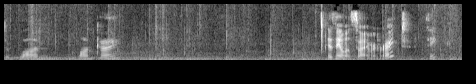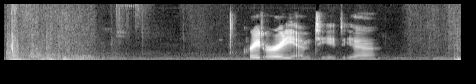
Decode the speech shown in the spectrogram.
The blonde, blonde guy? His name was Simon, right? I think. Crate already emptied, yeah. Hmm.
